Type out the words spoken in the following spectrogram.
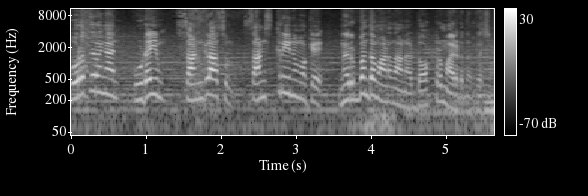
പുറത്തിറങ്ങാൻ കുടയും സൺഗ്ലാസും സൺസ്ക്രീനും ഒക്കെ നിർബന്ധമാണെന്നാണ് ഡോക്ടർമാരുടെ നിർദ്ദേശം.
